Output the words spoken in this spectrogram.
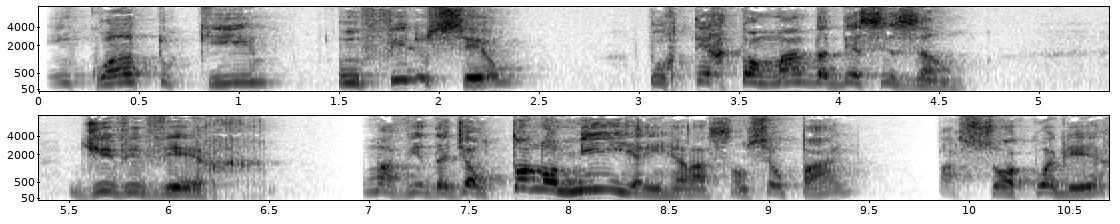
Enquanto que um filho seu, por ter tomado a decisão de viver uma vida de autonomia em relação ao seu pai, passou a colher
